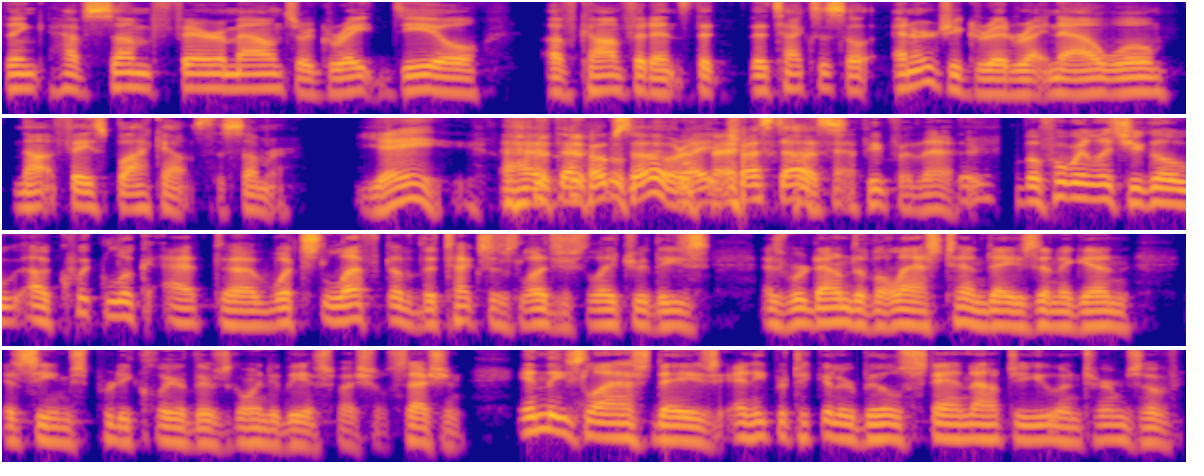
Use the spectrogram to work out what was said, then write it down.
think have some fair amount or great deal of confidence that the Texas energy grid right now will not face blackouts this summer. Yay. I hope so, right? Trust us. happy for that. Before we let you go, a quick look at uh, what's left of the Texas legislature these as we're down to the last 10 days and again, it seems pretty clear there's going to be a special session. In these last days, any particular bills stand out to you in terms of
